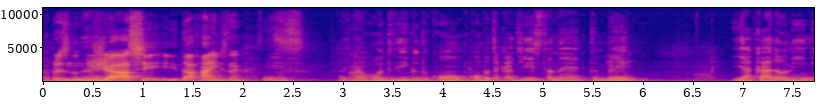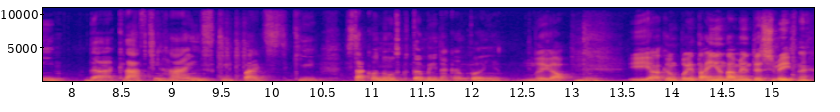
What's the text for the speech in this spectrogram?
Representando do Né? Giasse e da Heinz, né? Isso. Aí Ah. tá o Rodrigo, do Com- Combo Atacadista, né? Também. Uhum. E a Caroline da Crafting Heinz, que, que está conosco também na campanha. Legal. Né? E a campanha está em andamento esse mês, né?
